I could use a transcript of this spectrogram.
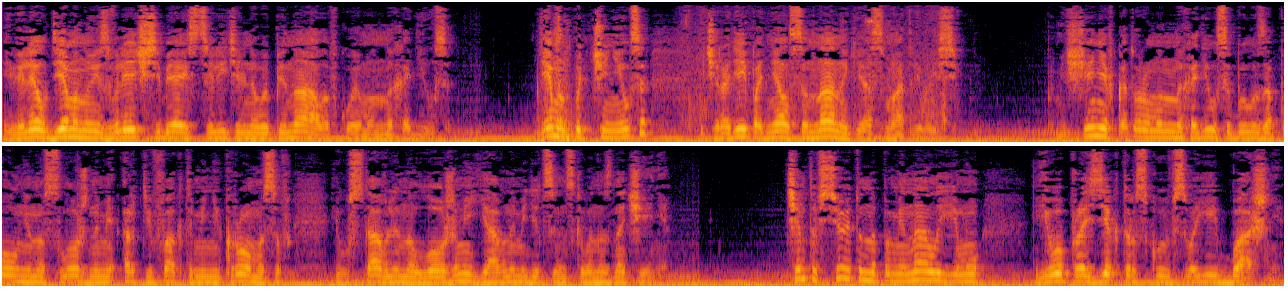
и велел демону извлечь себя из целительного пенала, в коем он находился. Демон подчинился, и чародей поднялся на ноги, осматриваясь. Помещение, в котором он находился, было заполнено сложными артефактами некромосов и уставлено ложами явно медицинского назначения. Чем-то все это напоминало ему его прозекторскую в своей башне,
